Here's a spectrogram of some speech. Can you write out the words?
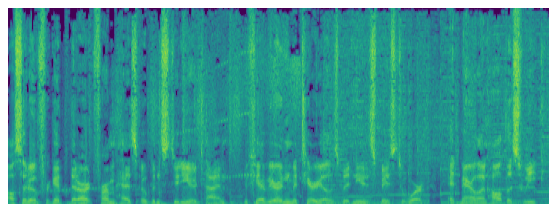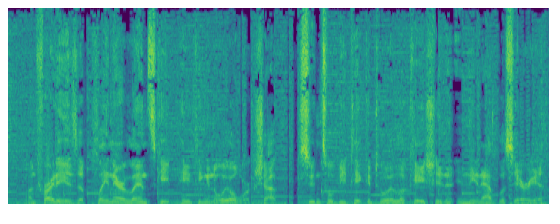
Also, don't forget that Art Farm has open studio time if you have your own materials but need a space to work. At Maryland Hall this week, on Friday is a plein air landscape painting and oil workshop. Students will be taken to a location in the Annapolis area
